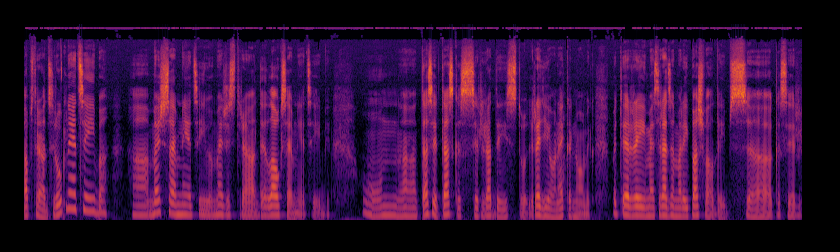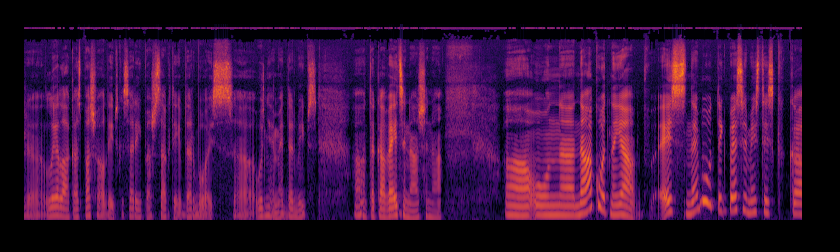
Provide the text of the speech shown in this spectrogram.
apstrādes rūpniecība, uh, meža saimniecība, meža strāde, lauksaimniecība. Un, uh, tas ir tas, kas ir radījis to reģionu ekonomiku. Bet arī mēs redzam arī pašvaldības, uh, kas ir uh, lielākās pašvaldības, kas arī pašas aktīvi darbojas uh, uzņēmējdarbības uh, veicināšanā. Uh, un uh, nākotnē, jā, es nebūtu tik pesimistiska, kā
